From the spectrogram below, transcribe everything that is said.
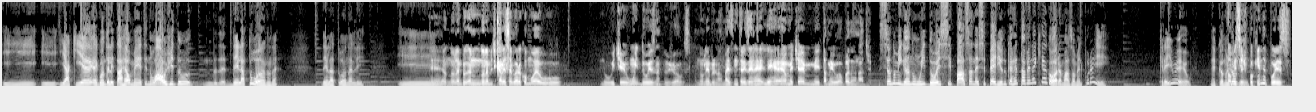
E, e, e aqui é, é, quando ele está realmente no auge do, dele atuando, né? Dele atuando ali. E... É, eu, não lembro, eu não lembro de cabeça agora como é o, o no Witcher 1 e 2, né? Dos jogos. Não lembro não, mas no 3 ele, ele realmente é meio, tá meio abandonado. Se eu não me engano, 1 e 2 se passa nesse período que a gente tá vendo aqui agora, mais ou menos por aí. Creio eu. É porque eu não Talvez joguei. seja um pouquinho depois.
